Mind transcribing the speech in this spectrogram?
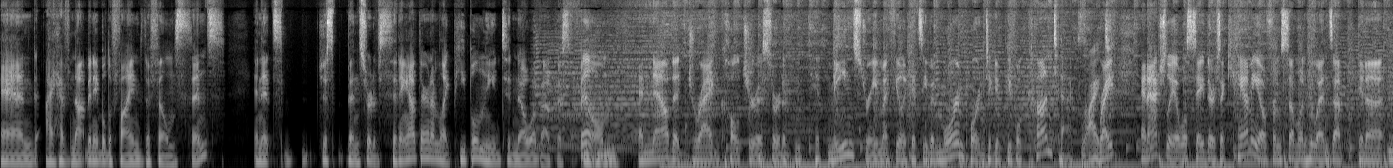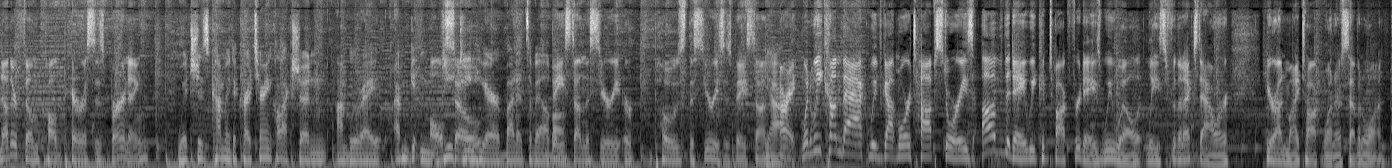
and I have not been able to find the film since and it's just been sort of sitting out there and I'm like people need to know about this film Mm-hmm. and now that drag culture is sort of hit mainstream I feel like it's even more important to give people context Right. right and actually I will say there's a cameo from someone who ends up in a, another film called Paris is Burning which is coming to Criterion Collection on Blu-ray. I'm getting Also geeky here, but it's available. based on the series or pose the series is based on. Yeah. All right, when we come back, we've got more top stories of the day. We could talk for days. We will, at least for the next hour, here on My Talk 1071.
